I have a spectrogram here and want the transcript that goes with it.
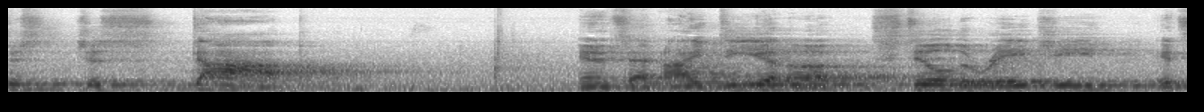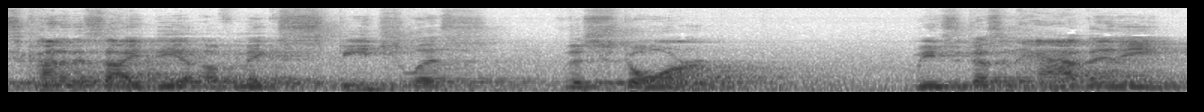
just, just stop. And it's that idea of still the raging. It's kind of this idea of make speechless the storm. It means it doesn't have any,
